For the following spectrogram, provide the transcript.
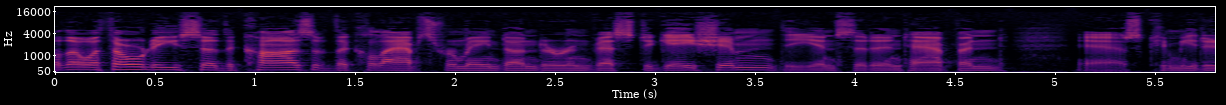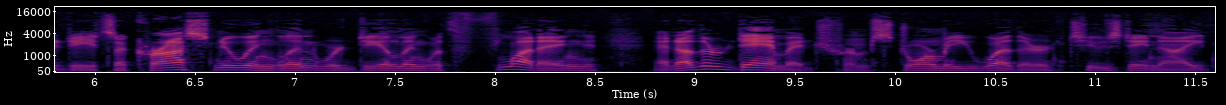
Although authorities said the cause of the collapse remained under investigation, the incident happened as communities across New England were dealing with flooding and other damage from stormy weather Tuesday night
